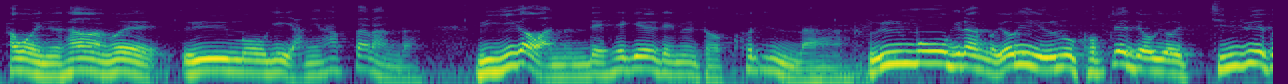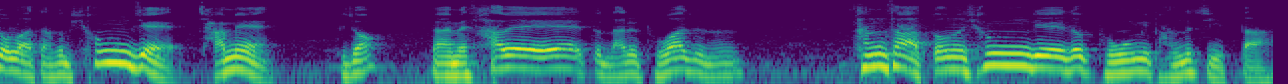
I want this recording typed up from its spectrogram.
하고 있는 상황을 을목이 양인 합살한다. 위기가 왔는데 해결되면 더 커진다. 을목이라는 거, 여기 을목 겁재인데 여기 진주에서 올라왔잖아. 그럼 형제, 자매, 그죠? 그 다음에 사회에 또 나를 도와주는 상사 또는 형제적 도움이 반드시 있다.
